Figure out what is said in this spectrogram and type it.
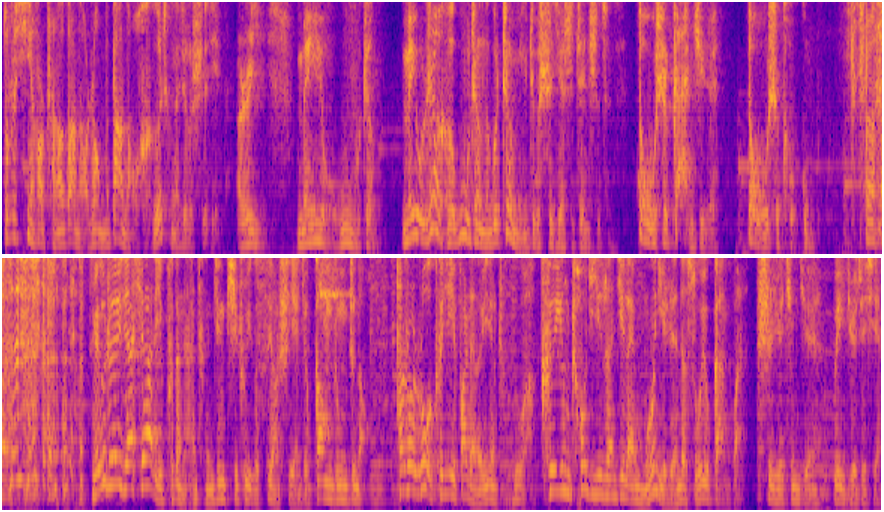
都是信号传到大脑，让我们大脑合成了这个世界而已，没有物证。没有任何物证能够证明这个世界是真实存在，都是感觉，都是口供，美国哲学家希拉里·普特南曾经提出一个思想实验，叫“缸中之脑”。他说，如果科技发展到一定程度啊，可以用超级计算机来模拟人的所有感官，视觉、听觉、味觉这些，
